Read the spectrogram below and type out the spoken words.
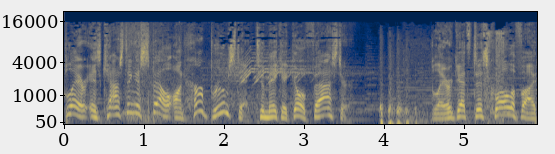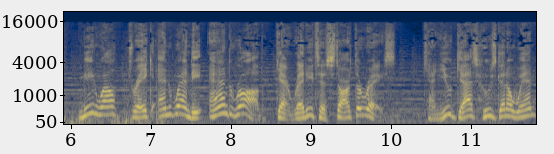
Blair is casting a spell on her broomstick to make it go faster. Blair gets disqualified. Meanwhile, Drake and Wendy and Rob get ready to start the race. Can you guess who's gonna win?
